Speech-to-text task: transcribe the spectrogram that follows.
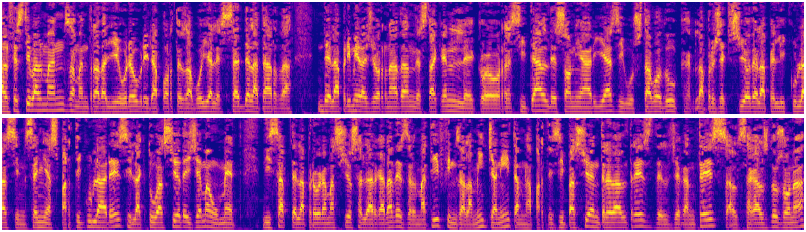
El Festival Mans amb entrada lliure obrirà portes avui a les 7 de la tarda. De la primera jornada en destaquen l'ecorecital de Sònia Arias i Gustavo Duc, la projecció de la pel·lícula Sin senyes particulars i l'actuació de Gemma Humet. Dissabte la programació s'allargarà des del matí fins a la mitjanit amb la participació, entre d'altres, dels geganters, els Segals d'Osona,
